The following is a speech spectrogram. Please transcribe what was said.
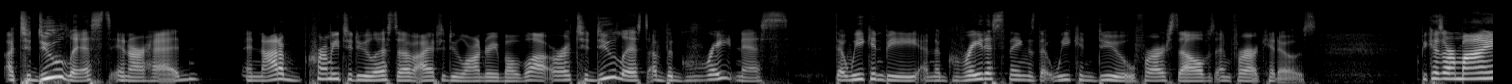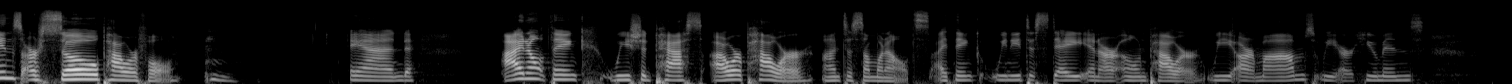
a to do list in our head and not a crummy to do list of I have to do laundry, blah, blah, blah, or a to do list of the greatness that we can be and the greatest things that we can do for ourselves and for our kiddos because our minds are so powerful. and I don't think we should pass our power onto someone else. I think we need to stay in our own power. We are moms, we are humans.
